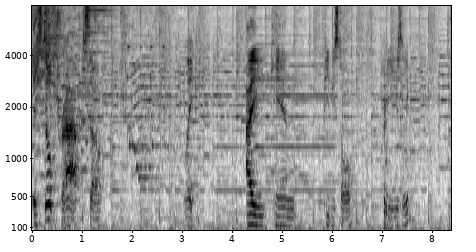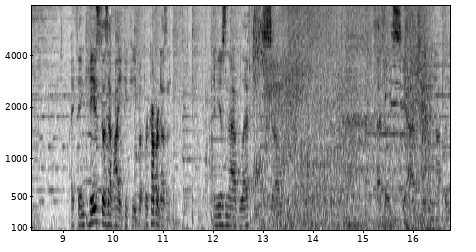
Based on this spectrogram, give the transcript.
it's still trapped, so... Like, I can PP stall pretty easily. I think. Haze does have high PP, but Recover doesn't. And he doesn't have lefties, so... That does, yeah, absolutely nothing.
